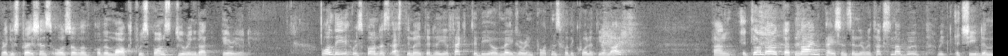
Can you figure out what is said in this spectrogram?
registrations also of, a marked response during that period. All the responders estimated the effect to be of major importance for the quality of life. And it turned out that nine patients in the rituximab group achieved a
